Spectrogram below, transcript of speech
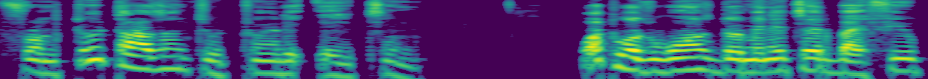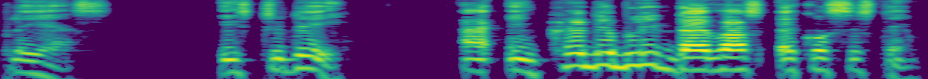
from 2000 to 2018. What was once dominated by few players is today an incredibly diverse ecosystem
